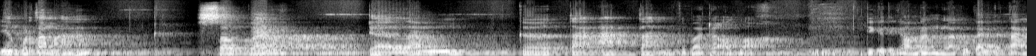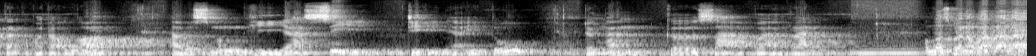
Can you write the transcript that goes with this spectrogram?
yang pertama sabar dalam ketaatan kepada Allah. Jadi ketika orang melakukan ketaatan kepada Allah harus menghiasi dirinya itu dengan kesabaran. Allah Subhanahu wa taala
